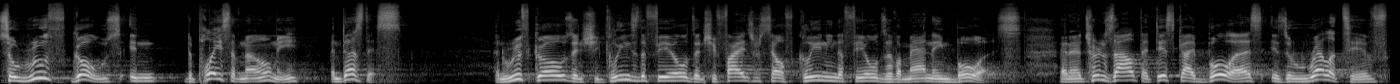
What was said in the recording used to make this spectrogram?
So Ruth goes in the place of Naomi and does this. And Ruth goes and she gleans the fields and she finds herself gleaning the fields of a man named Boaz. And it turns out that this guy, Boaz, is a relative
